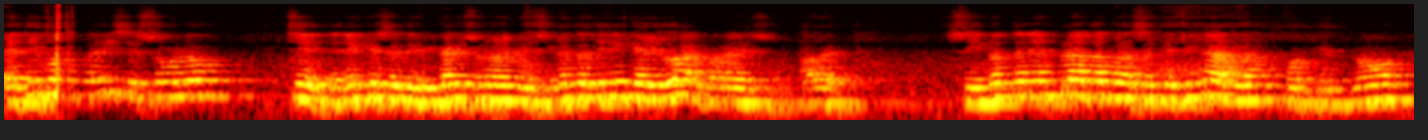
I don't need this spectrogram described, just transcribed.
el tipo no te dice solo, che, tenés que certificar ISO 9000, si no te tienen que ayudar para eso. A ver, si no tenés plata para certificarla, porque no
